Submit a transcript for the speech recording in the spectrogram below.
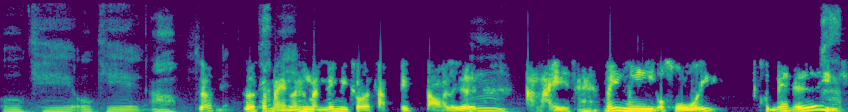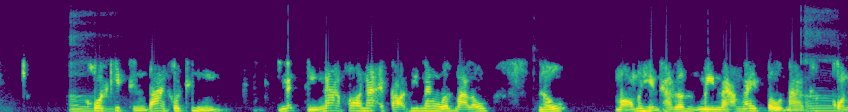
โอเค โอเคเอาแล้วแล้วสมัยนั้นมันไม่มีโทรศัพท์ติดต่อหรืออืมอะไรนะไม่มีโอ้โหยคุณแม่เอ้ยครับเออ โคตรคิดถึงบ้านโคตรถึงนึกถึงหน้าพ่อหน้าไอตอนที่นั่งรถมาแล้วแล้วมองไม่เห็นทางแล้วมีน้ำไล่ตูดมาทุกคน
